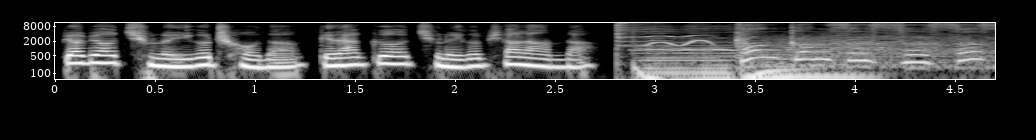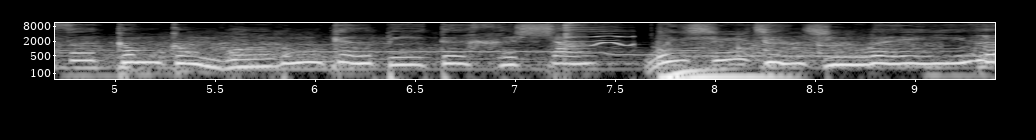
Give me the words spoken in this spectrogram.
彪彪娶了一个丑的，给他哥娶了一个漂亮的。想问世间情为何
